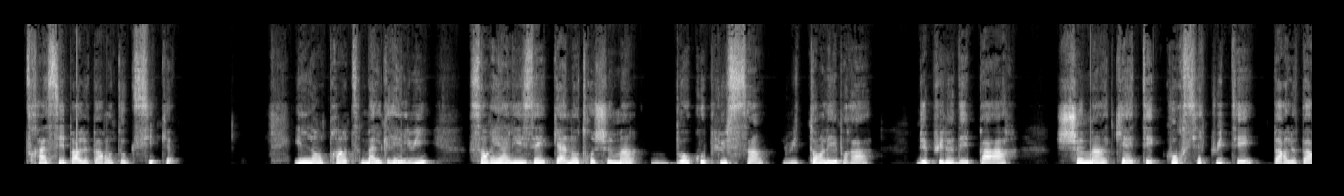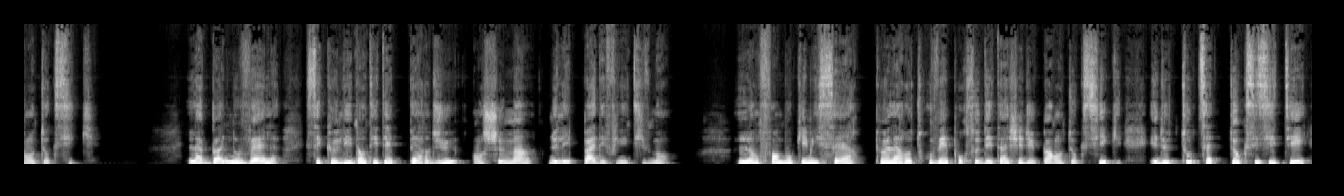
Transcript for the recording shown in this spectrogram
tracé par le parent toxique, il l'emprunte malgré lui sans réaliser qu'un autre chemin beaucoup plus sain lui tend les bras depuis le départ, chemin qui a été court-circuité par le parent toxique. La bonne nouvelle, c'est que l'identité perdue en chemin ne l'est pas définitivement. L'enfant bouc émissaire peut la retrouver pour se détacher du parent toxique et de toute cette toxicité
